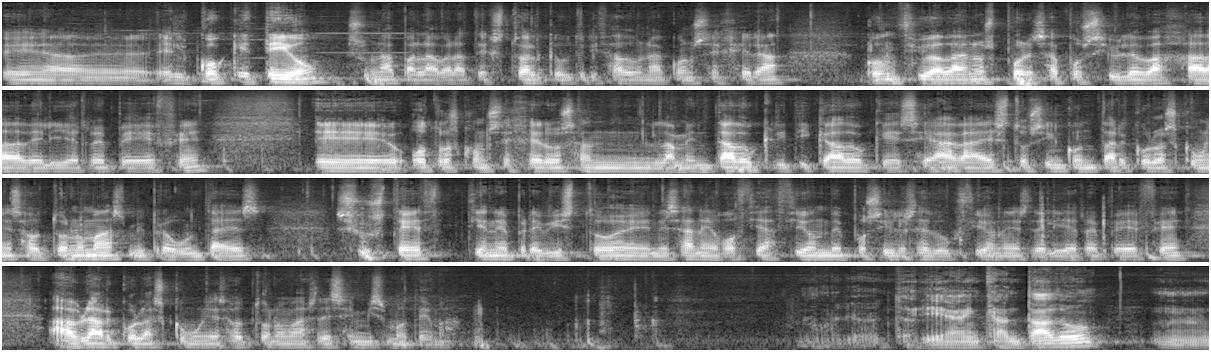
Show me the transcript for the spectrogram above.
eh, el coqueteo, es una palabra textual que ha utilizado una consejera, con Ciudadanos por esa posible bajada del IRPF. Eh, otros consejeros han lamentado, criticado que se haga esto sin contar con las comunidades autónomas. Mi pregunta es si usted tiene previsto en esa negociación de posibles deducciones del IRPF hablar con las comunidades autónomas de ese mismo tema. yo estaría encantado, mm,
